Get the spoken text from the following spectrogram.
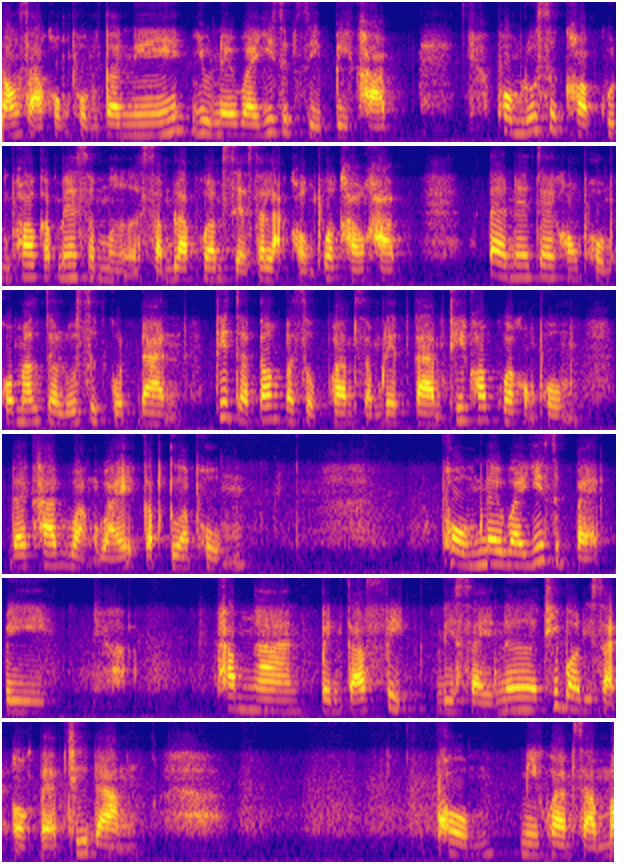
น้องสาวของผมตอนนี้อยู่ในวัย 24 ปีครับ ผมรู้สึกขอบคุณพ่อกับแม่เสมอสำหรับความเสียสละของพวกเขาครับ แต่ในใจของผมก็มักจะรู้สึกกดดัน ที่จะต้องประสบความสำเร็จตามที่ครอบครัวของผม ได้คาดหวังไว้กับตัวผม ผมในวัย 28 ปีทำงานเป็นกราฟิกดีไซเนอร์ที่บริษัทออกแบบชื่อดัง ผมมีความสาม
